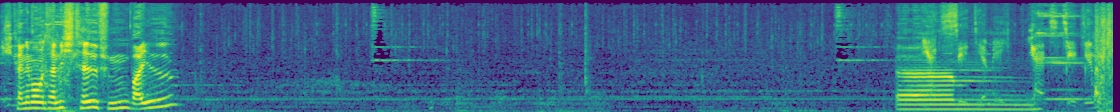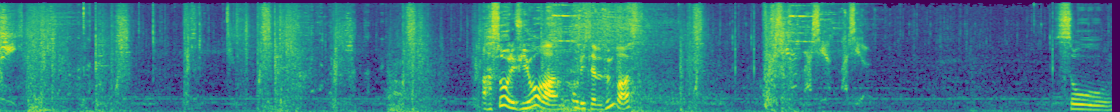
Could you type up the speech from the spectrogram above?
Ich kann dir momentan nicht helfen, weil... ach so, die Fiora. Oh, die ist Level 5 was? So,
